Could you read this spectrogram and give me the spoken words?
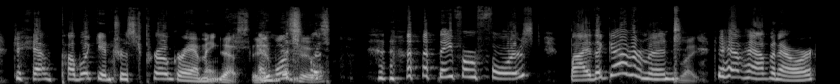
to have public interest programming yes they didn't want to was, they were forced by the government right. to have half an hour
